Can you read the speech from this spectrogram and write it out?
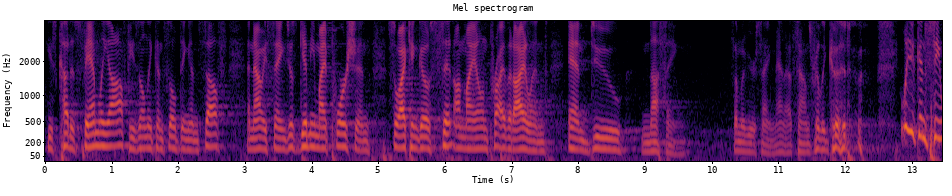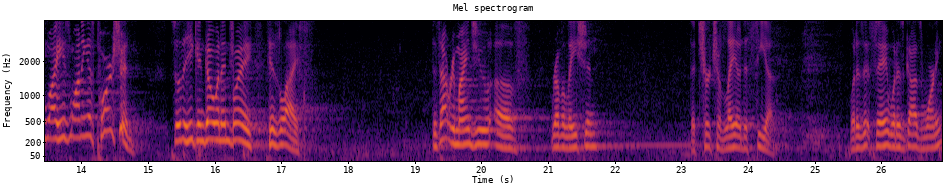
He's cut his family off. He's only consulting himself. And now he's saying, just give me my portion so I can go sit on my own private island and do nothing. Some of you are saying, man, that sounds really good. well, you can see why he's wanting his portion so that he can go and enjoy his life. Does that remind you of Revelation? The church of Laodicea. What does it say? What is God's warning?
